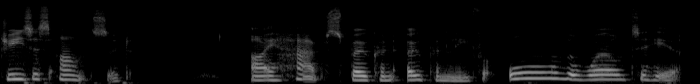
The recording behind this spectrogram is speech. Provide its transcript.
Jesus answered, I have spoken openly for all the world to hear.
